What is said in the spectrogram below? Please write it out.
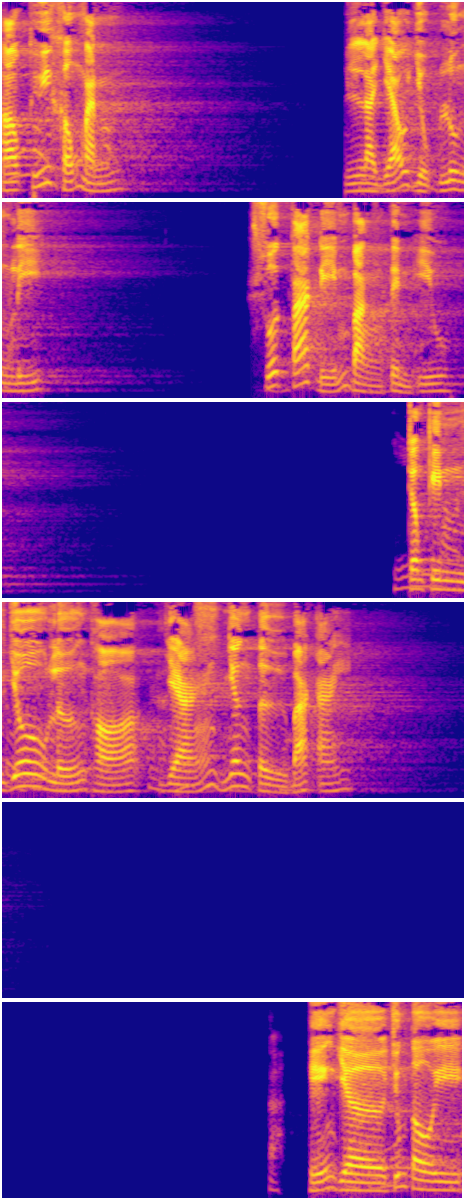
Học thuyết khổng mạnh Là giáo dục luân lý. Xuất phát điểm bằng tình yêu. Trong kinh vô lượng thọ giảng nhân từ bác ái hiện giờ chúng tôi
